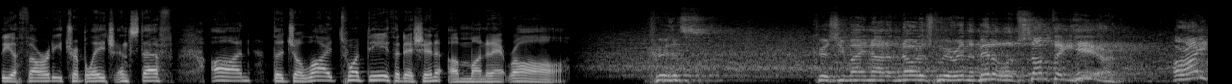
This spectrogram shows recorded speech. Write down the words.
the Authority, Triple H, and Steph on the July 28th edition of Monday Night Raw. Chris, Chris, you might not have noticed we were in the middle of something here. All right?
